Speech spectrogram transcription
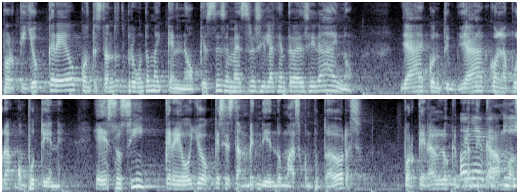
porque yo creo, contestando tu pregunta, Mike, que no, que este semestre sí la gente va a decir, ay no, ya con, ya con la pura compu tiene. Eso sí, creo yo que se están vendiendo más computadoras. porque era lo que Oye, platicábamos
